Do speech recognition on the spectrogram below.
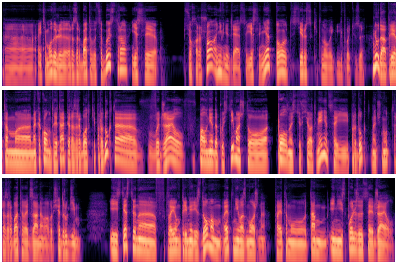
э, эти модули разрабатываются быстро. Если все хорошо, они внедряются. Если нет, то тестируются какие-то новые гипотезы. Ну да, при этом э, на каком-то этапе разработки продукта в Agile вполне допустимо, что полностью все отменится, и продукт начнут разрабатывать заново, вообще другим. И, естественно, в твоем примере с домом это невозможно. Поэтому там и не используется agile.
